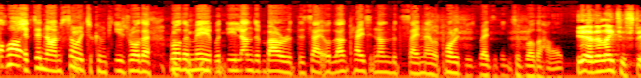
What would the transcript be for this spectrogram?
Hive, didn't I? I'm sorry to confuse Rother Rothermere with the London Borough of the same or the place in London with the same name. Apologies, residents of Rotherhithe. yeah, the latest. Uh,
